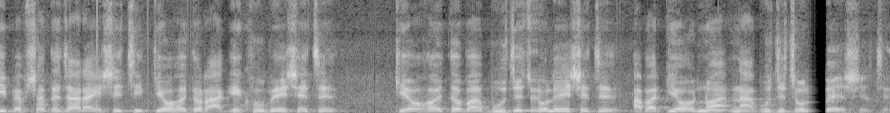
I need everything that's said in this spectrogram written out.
এই ব্যবসাতে যারা এসেছি, কেউ হয়তো রাগে ক্ষোভে এসেছে, কেউ হয়তো বা বুঝে চলে এসেছে, আবার কেউ না না বুঝে চলে এসেছে।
